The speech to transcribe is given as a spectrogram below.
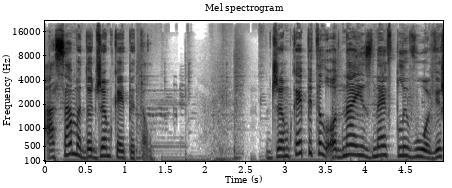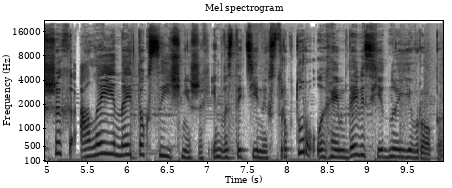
а саме до Gem Capital. Gem Capital – одна із найвпливовіших, але й найтоксичніших інвестиційних структур у геймдеві Східної Європи.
